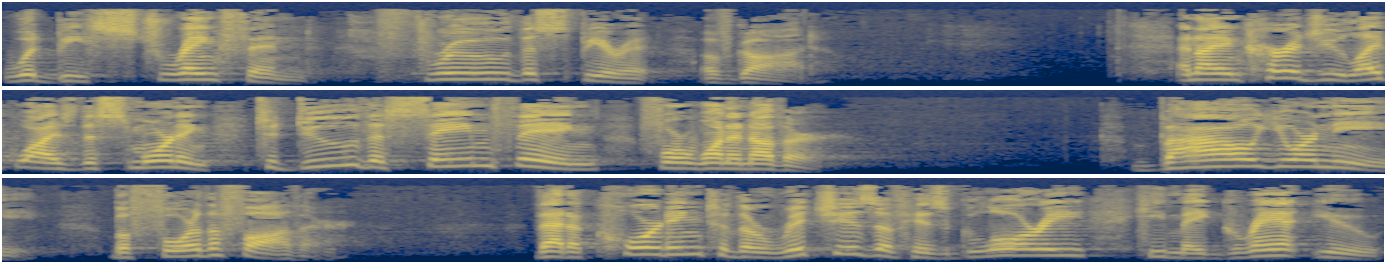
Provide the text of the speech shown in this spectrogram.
would be strengthened through the Spirit of God. And I encourage you likewise this morning to do the same thing for one another. Bow your knee before the Father that according to the riches of his glory, he may grant you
